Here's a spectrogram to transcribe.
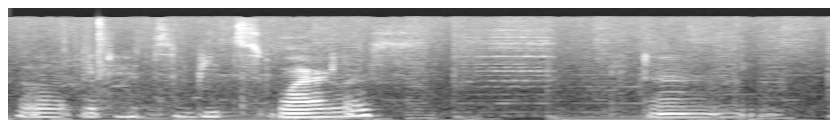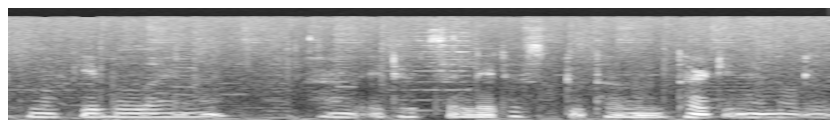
তো, এটা হচ্ছে বিটস ওয়্যারলেস এটার কোনো কেবল লাগে না আর এটা হচ্ছে লেটেস্ট টু থাউজেন্ড থার্টিনের মডেল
